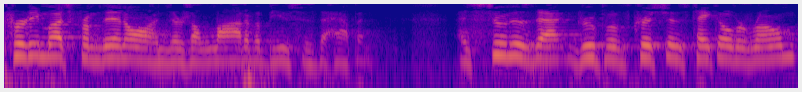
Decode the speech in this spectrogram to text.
Pretty much from then on, there's a lot of abuses that happen. As soon as that group of Christians take over Rome,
